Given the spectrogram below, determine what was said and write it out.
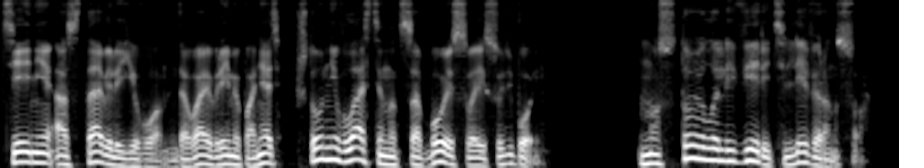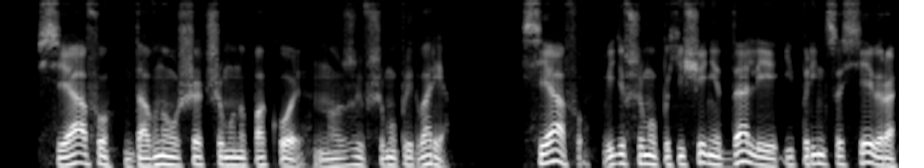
тени оставили его, давая время понять, что он не властен над собой и своей судьбой. Но стоило ли верить Леверансу? Сиафу, давно ушедшему на покой, но жившему при дворе. Сиафу, видевшему похищение Далии и принца Севера,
